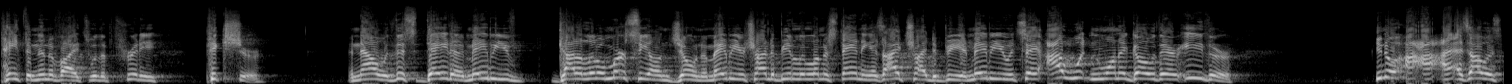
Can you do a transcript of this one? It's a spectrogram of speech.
paint the Ninevites with a pretty picture. And now, with this data, maybe you've got a little mercy on Jonah. Maybe you're trying to be a little understanding as I tried to be. And maybe you would say, I wouldn't want to go there either. You know, I, I, as I was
